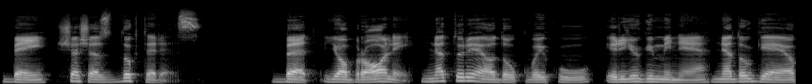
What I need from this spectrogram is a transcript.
bei šešias dukteris. Bet jo broliai neturėjo daug vaikų ir jų giminė nedaugėjo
